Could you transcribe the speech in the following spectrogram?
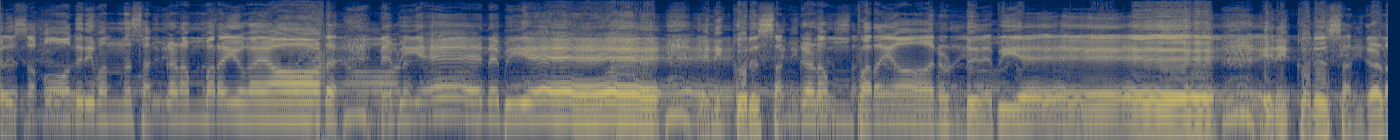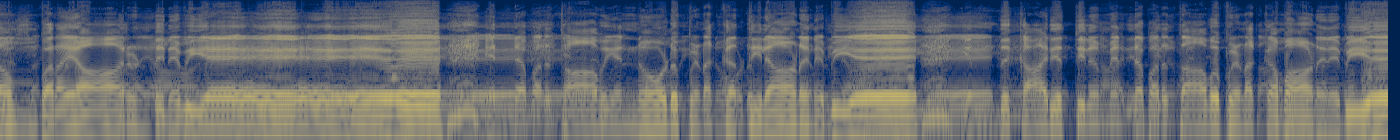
ഒരു സഹോദരി വന്ന് സങ്കടം പറയുകയാണ്. നബിയേ നബിയേ എനിക്കൊരു സങ്കടം പറയാനുണ്ട് നബിയേ എനിക്കൊരു സങ്കടം പറയാനുണ്ട് നബിയേ. എന്റെ ഭർത്താവ് എന്നോട് പിണക്കത്തിലാണ് നബിയെ. എന്ത് കാര്യത്തിലും എന്റെ ഭർത്താവ് പിണക്കമാണ് നബിയെ.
